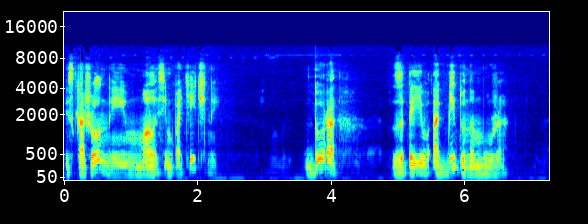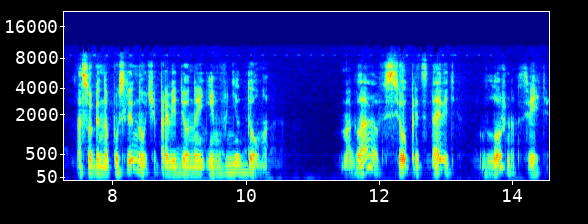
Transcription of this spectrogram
Искаженный и малосимпатичный. Дора, затаив обиду на мужа, особенно после ночи, проведенной им вне дома, могла все представить в ложном свете.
